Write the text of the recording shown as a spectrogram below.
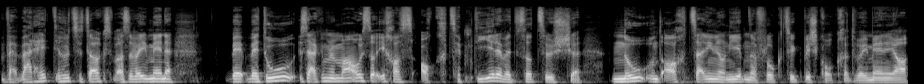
wer, wer hätte heutzutage, also, ich meine, wenn, wenn du, sagen wir mal so, ich kann es akzeptieren, wenn du so zwischen 0 und 18 noch nie in einem Flugzeug bist gehockt. Weil ich meine, ja,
